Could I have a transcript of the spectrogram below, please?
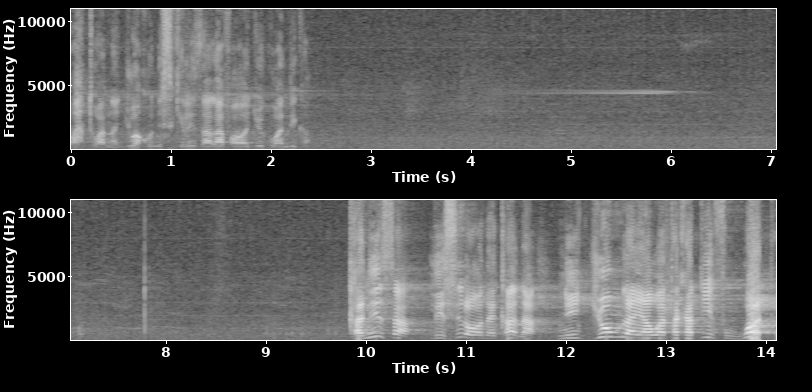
Watu wanajua kunisikiliza alafu hawajui kuandika kanisa lisiloonekana ni jumla ya watakatifu wote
